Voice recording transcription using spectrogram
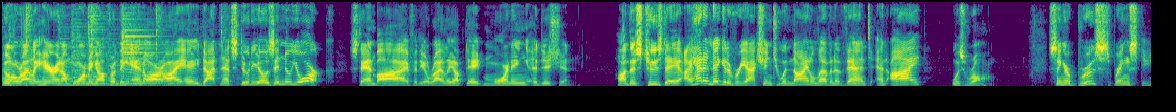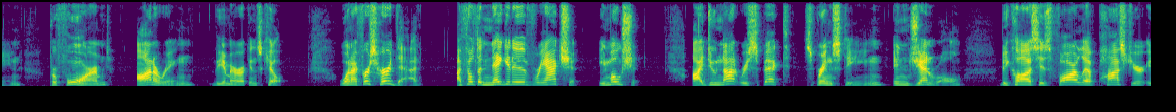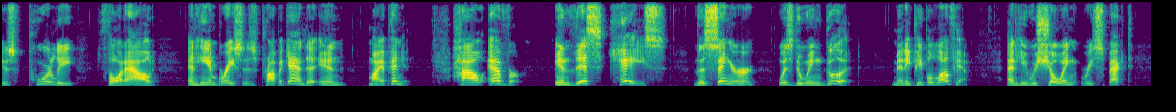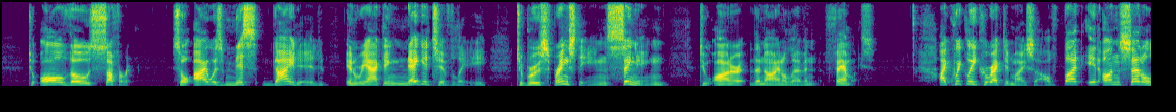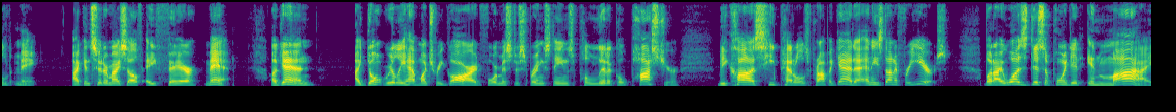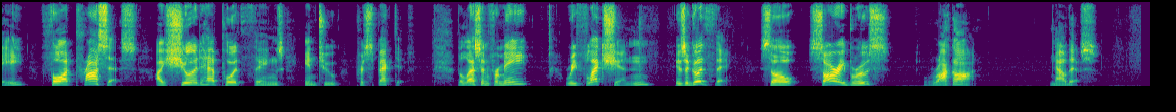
Bill O'Reilly here, and I'm warming up from the NRIA.net studios in New York. Stand by for the O'Reilly Update Morning Edition. On this Tuesday, I had a negative reaction to a 9 11 event, and I was wrong. Singer Bruce Springsteen performed honoring the Americans killed. When I first heard that, I felt a negative reaction, emotion. I do not respect Springsteen in general because his far left posture is poorly thought out and he embraces propaganda, in my opinion. However, in this case, the singer was doing good. Many people love him, and he was showing respect to all those suffering. So I was misguided in reacting negatively to Bruce Springsteen singing to honor the 9 11 families. I quickly corrected myself, but it unsettled me. I consider myself a fair man. Again, I don't really have much regard for Mr. Springsteen's political posture because he peddles propaganda and he's done it for years. But I was disappointed in my thought process. I should have put things into perspective. The lesson for me reflection is a good thing. So, sorry, Bruce, rock on. Now, this.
